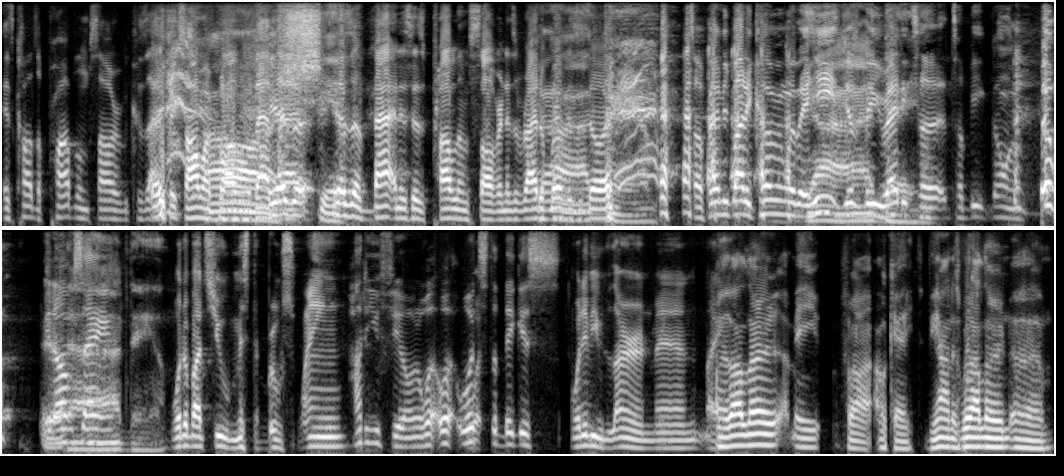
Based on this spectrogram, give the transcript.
It's called the problem solver because I fix all my problems Oh, he, has a, shit. he has a bat and it says problem solver and it's right above his door. So if anybody coming with a heat, just be God ready damn. to to be going boom. You know what I'm saying? Damn. what about you, Mr. Bruce Wayne? How do you feel? What, what what's the biggest? What have you learned, man? Like, What I learned, I mean, for okay, to be honest, what I learned, um,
